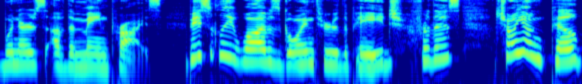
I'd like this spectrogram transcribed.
winners of the main prize. Basically, while I was going through the page for this, Cho Young Pil,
